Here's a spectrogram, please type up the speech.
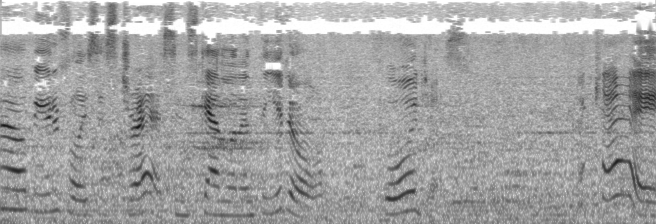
How beautiful is this dress in Scanlan and Theodore? Gorgeous. Okay.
